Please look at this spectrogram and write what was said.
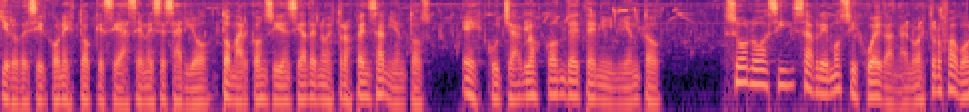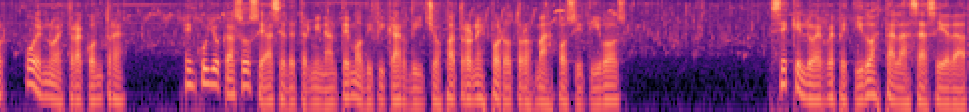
Quiero decir con esto que se hace necesario tomar conciencia de nuestros pensamientos, escucharlos con detenimiento. Solo así sabremos si juegan a nuestro favor o en nuestra contra, en cuyo caso se hace determinante modificar dichos patrones por otros más positivos. Sé que lo he repetido hasta la saciedad,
